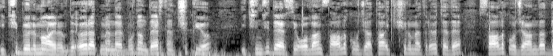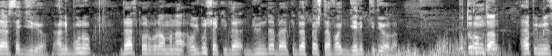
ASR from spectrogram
iki bölüme ayrıldı. Öğretmenler buradan dersten çıkıyor. İkinci dersi olan sağlık ocağı ta 2 kilometre ötede sağlık ocağında derse giriyor. Yani bunu ders programına uygun şekilde günde belki 4-5 defa gelip gidiyorlar. Bu durumdan hepimiz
